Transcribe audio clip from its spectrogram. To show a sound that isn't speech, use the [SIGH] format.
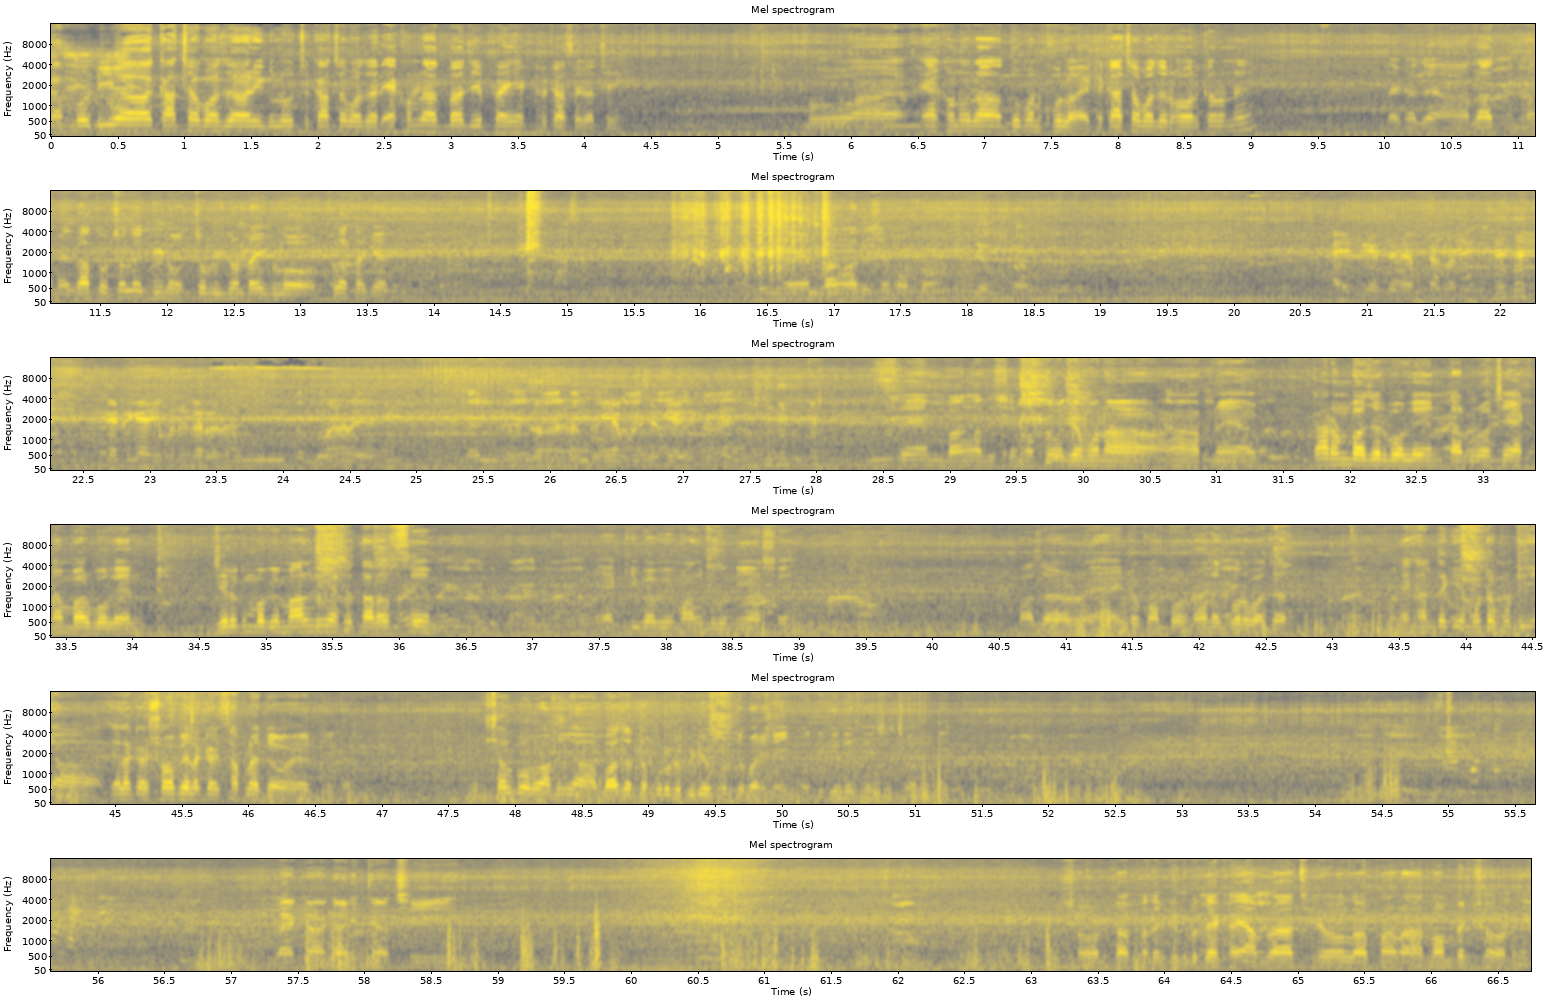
Cambodia কাঁচা বাজার এগুলো হচ্ছে কাঁচা বাজার। এখন রাত বাজে প্রায় একটার কাছাকাছি। তো এখনও দোকান খোলা। এটা কাঁচা বাজার হওয়ার কারণে দেখা যায় রাত মানে রাতও চলে দিনও চব্বিশ ঘণ্টা এগুলো খোলা থাকে আর বাংলাদেশের মতো। [LAUGHS] [LAUGHS] সেম বাংলাদেশের মতো যেমন আপনি কারণ বাজার বলেন, তারপর হচ্ছে এক নাম্বার বলেন, যেরকমভাবে মাল নিয়ে আসে তারাও সেম। একইভাবে মালগুলো নিয়ে আসে। বাজার এটা কম বড় না, অনেক বড় বাজার। এখান থেকে মোটামুটি এলাকায়, সব এলাকায় সাপ্লাই দেওয়া হয় আর কি বিশাল বড়, আমি বাজারটা পুরোটা ভিডিও করতে পারি নাই ওদিকে দেখে এসেছি already। একটা গাড়িতে আছি। শহরটা আপনাদেরকে একটু দেখাই। আমরা আছি হলো আপনার আহ, নমবেন শহরে।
